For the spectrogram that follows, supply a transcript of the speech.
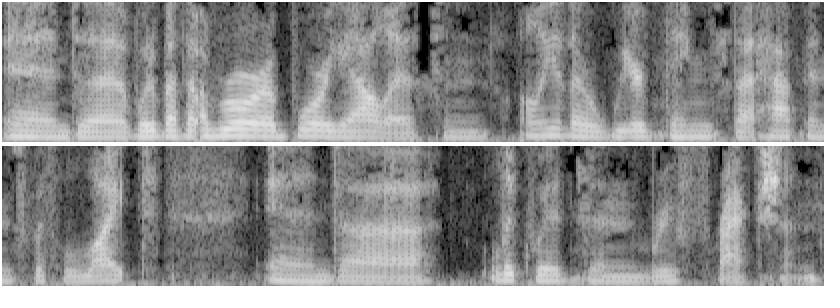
And uh, what about the aurora borealis and all the other weird things that happens with light and uh, liquids and refraction?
